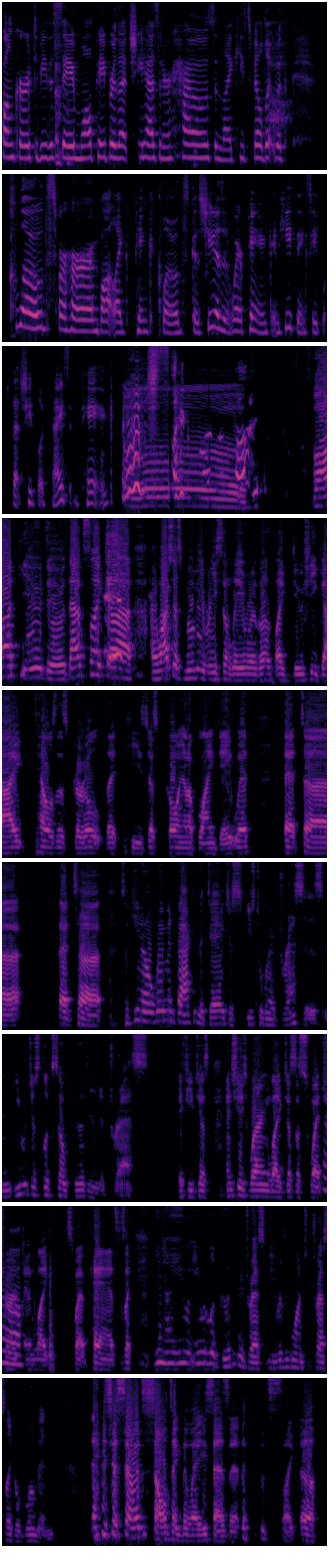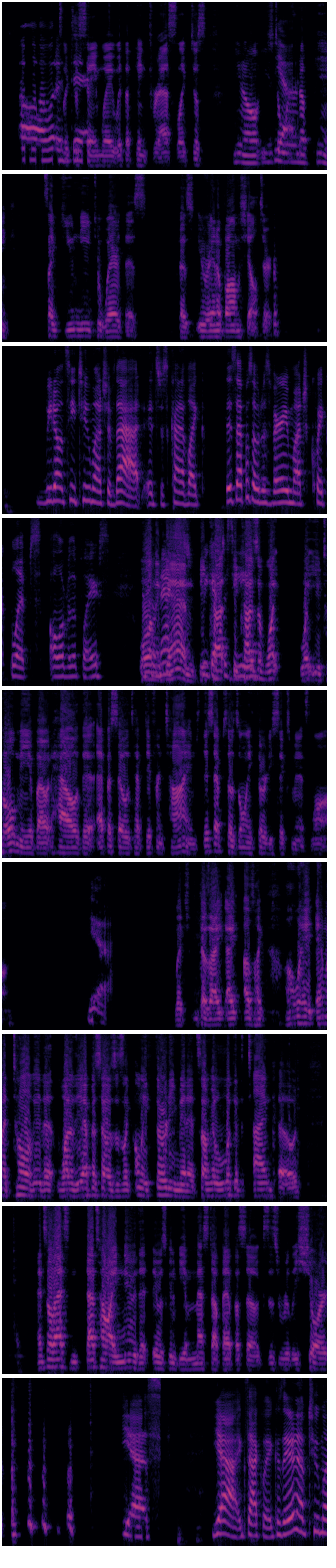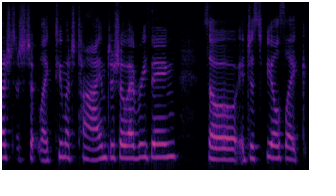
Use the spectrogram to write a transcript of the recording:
bunker to be the same wallpaper that she has in her house and like he's filled it with clothes for her and bought like pink clothes because she doesn't wear pink and he thinks he'd that she'd look nice in pink I'm just like Oh, Fuck you, dude. That's like uh I watched this movie recently where the like douchey guy tells this girl that he's just going on a blind date with that uh that uh it's like, you know, women back in the day just used to wear dresses and you would just look so good in a dress. If you just and she's wearing like just a sweatshirt oh. and like sweatpants. It's like, you know, you you would look good in a dress if you really wanted to dress like a woman. It's just so insulting the way he says it. It's like, ugh. oh what It's like dick the same way with a pink dress. Like, just you know, you still Yeah. wear enough pink. It's like you need to wear this because you're in a bomb shelter. we don't see too much of that it's just kind of like this episode is very much quick blips all over the place Well, and again, because because of what what you told me about how the episodes have different times, this episode's only 36 minutes long. yeah Which because I, I I was like, oh wait, Emma told me that one of the episodes is like only 30 minutes, so I'm gonna look at the time code. And so that's that's how I knew that it was going to be a messed up episode because it's really short. Yes. Yeah, exactly. Because they didn't have too much to show, like too much time to show everything, so it just feels like,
